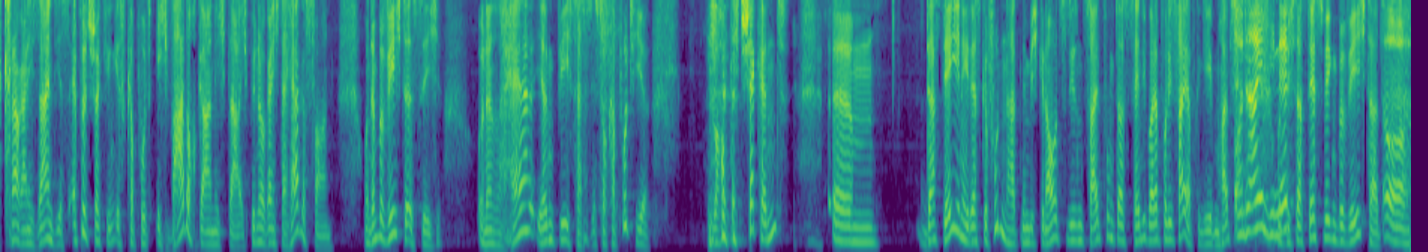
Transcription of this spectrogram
ja, kann doch gar nicht sein, das Apple-Tracking ist kaputt. Ich war doch gar nicht da, ich bin doch gar nicht dahergefahren. Und dann bewegte es sich. Und dann so, hä, irgendwie, ich sage, das ist doch kaputt hier. überhaupt nicht checkend, ähm, dass derjenige, der es gefunden hat, nämlich genau zu diesem Zeitpunkt das Handy bei der Polizei abgegeben hat. Oh nein, wie Und nett. sich das deswegen bewegt hat. Oh, okay.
